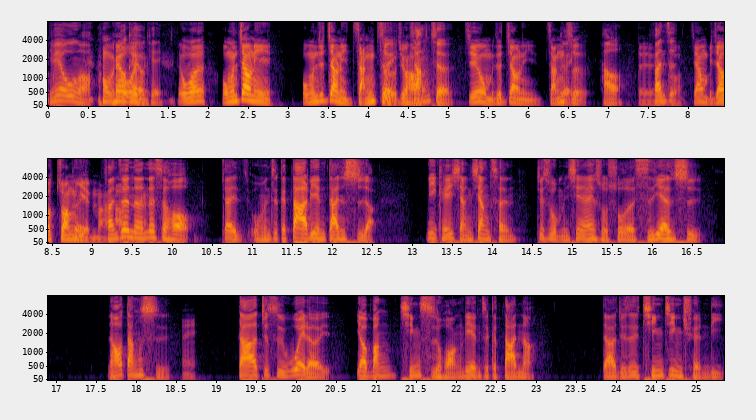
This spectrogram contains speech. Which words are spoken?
你没有问我，我没有问。OK，我们我们叫你。我们就叫你长者就好，长者。今天我们就叫你长者。好，对，反正这样比较庄严嘛。反正呢，那时候在我们这个大炼丹室啊，你也可以想象成就是我们现在所说的实验室。然后当时，哎，大家就是为了要帮秦始皇炼这个丹呐，大家就是倾尽全力。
